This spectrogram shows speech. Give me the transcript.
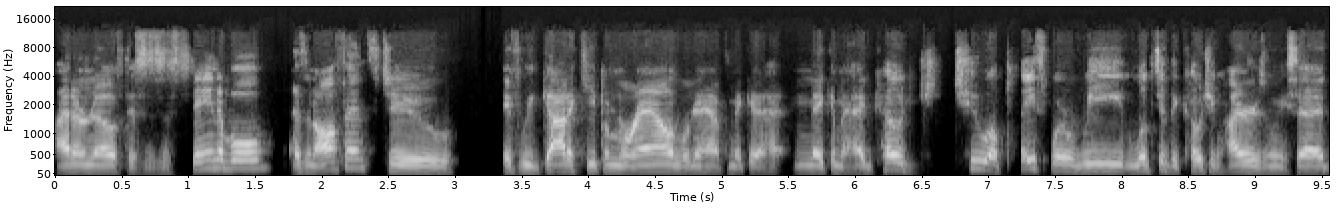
I don't know if this is sustainable as an offense to if we got to keep him around, we're going to have to make a make him a head coach to a place where we looked at the coaching hires and we said,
